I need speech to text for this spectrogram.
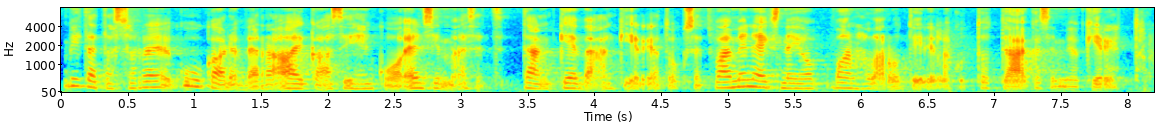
mitä tässä on, kuukauden verran aikaa siihen, kun on ensimmäiset tämän kevään kirjoitukset, vai meneekö ne jo vanhalla rutiinilla, kun te olette aikaisemmin jo kirjoittanut?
